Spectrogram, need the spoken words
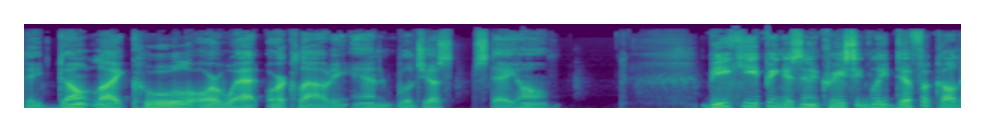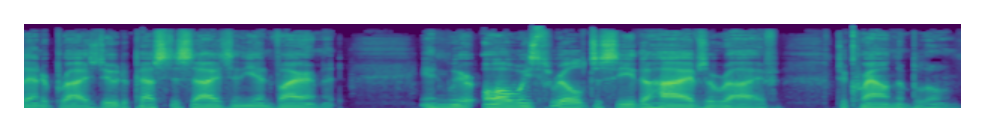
They don't like cool or wet or cloudy and will just stay home. Beekeeping is an increasingly difficult enterprise due to pesticides in the environment, and we are always thrilled to see the hives arrive to crown the bloom.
